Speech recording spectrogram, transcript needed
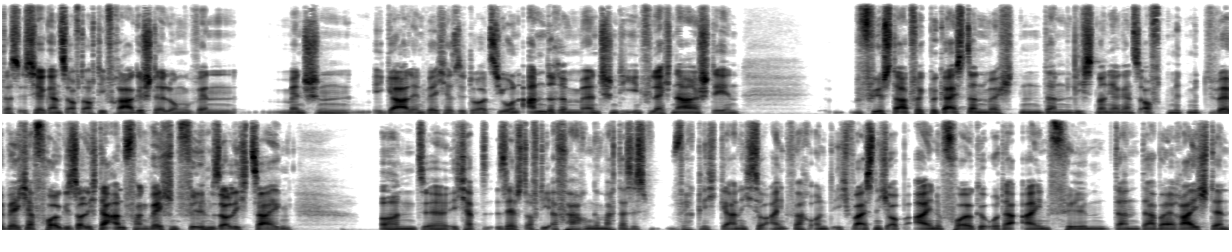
Das ist ja ganz oft auch die Fragestellung, wenn Menschen, egal in welcher Situation, andere Menschen, die ihnen vielleicht nahestehen, für Star Trek begeistern möchten, dann liest man ja ganz oft mit, mit welcher Folge soll ich da anfangen, welchen Film soll ich zeigen. Und äh, ich habe selbst auf die Erfahrung gemacht, das ist wirklich gar nicht so einfach. Und ich weiß nicht, ob eine Folge oder ein Film dann dabei reicht, denn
